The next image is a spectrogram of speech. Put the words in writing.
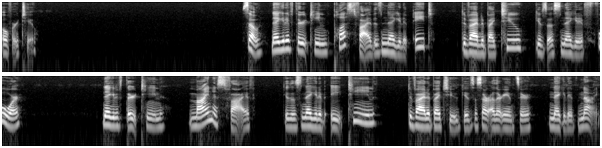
over 2. So, negative 13 plus 5 is negative 8, divided by 2 gives us negative 4. Negative 13 minus 5 gives us negative 18, divided by 2 gives us our other answer, negative 9.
